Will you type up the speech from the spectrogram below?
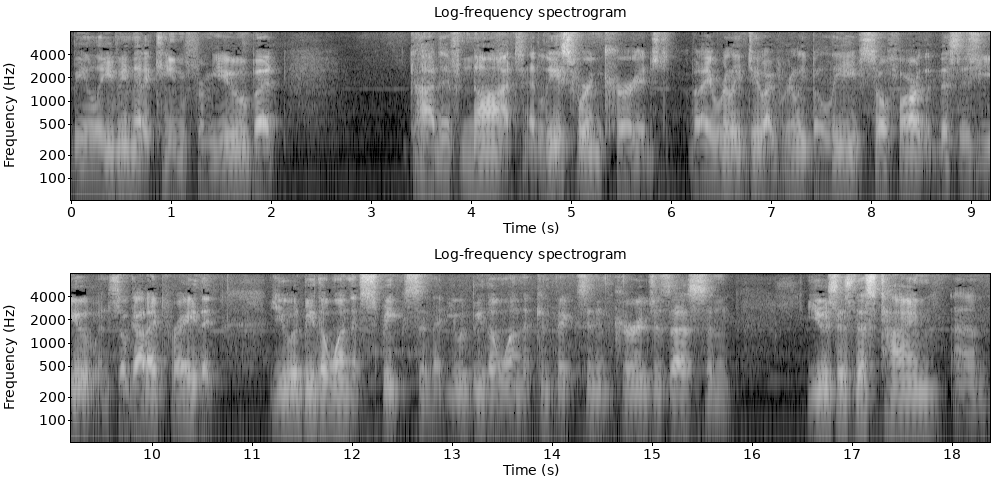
believing that it came from you. But God, if not, at least we're encouraged. But I really do. I really believe so far that this is you. And so, God, I pray that you would be the one that speaks and that you would be the one that convicts and encourages us and uses this time, um,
